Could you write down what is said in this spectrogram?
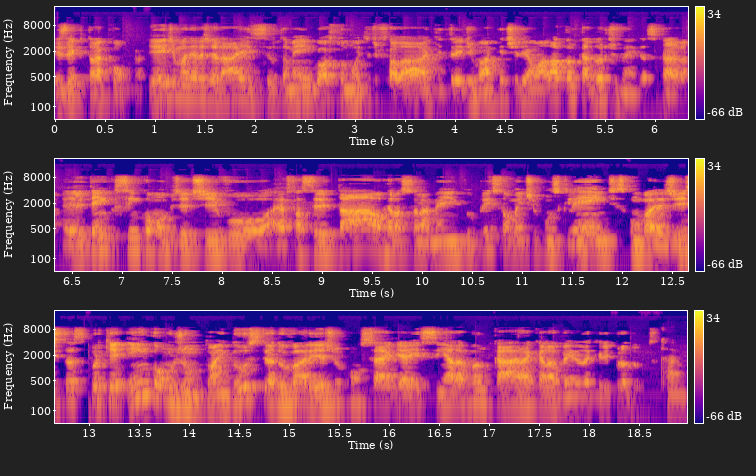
executar a compra. E aí, de maneira gerais, eu também gosto muito de falar falar que trade marketing é um alavancador de vendas, cara. Ele tem sim como objetivo é, facilitar o relacionamento, principalmente com os clientes, com varejistas, porque em conjunto a indústria do varejo consegue aí sim alavancar aquela venda daquele produto. Cara,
